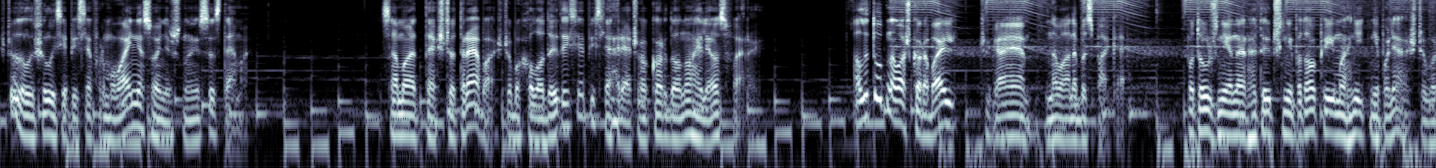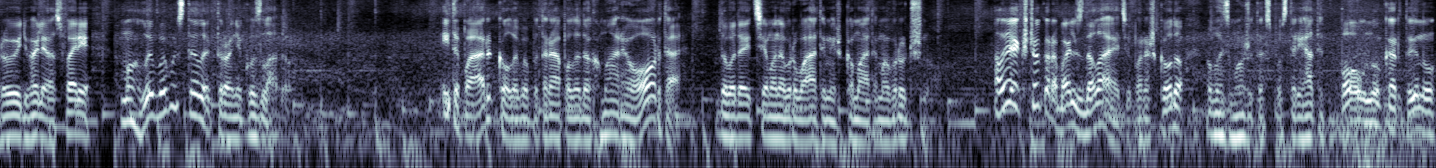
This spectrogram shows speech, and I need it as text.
що залишилися після формування сонячної системи. Саме те, що треба, щоб охолодитися після гарячого кордону геліосфери. Але тут на ваш корабель чекає нова небезпека. Потужні енергетичні потоки і магнітні поля, що вирують в геліосфері, могли вивести електроніку з ладу. І тепер, коли ви потрапили до хмари Оорта, доведеться маневрувати між коматами вручну. Але якщо корабель здолає цю перешкоду, ви зможете спостерігати повну картину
